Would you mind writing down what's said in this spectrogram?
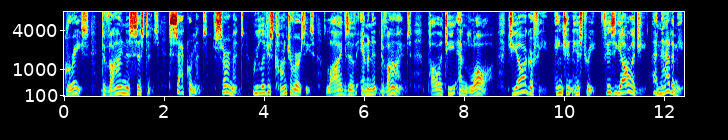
grace, divine assistance, sacraments, sermons, religious controversies, lives of eminent divines, polity and law, geography, ancient history, physiology, anatomy,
